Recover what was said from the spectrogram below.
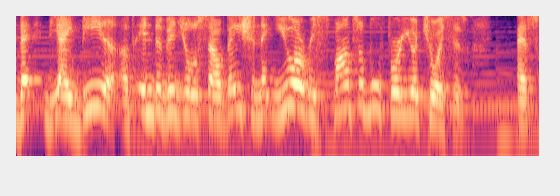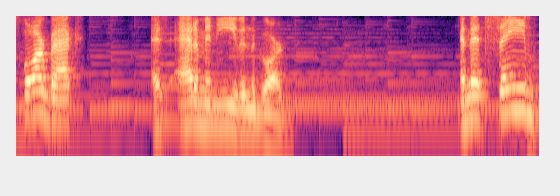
That the idea of individual salvation, that you are responsible for your choices as far back as Adam and Eve in the garden. And that same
